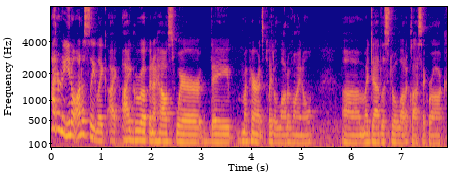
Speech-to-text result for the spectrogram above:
I don't know, you know, honestly, like I I grew up in a house where they my parents played a lot of vinyl. Um, my dad listened to a lot of classic rock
